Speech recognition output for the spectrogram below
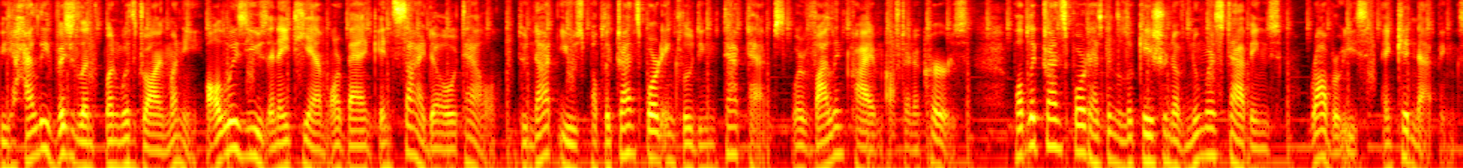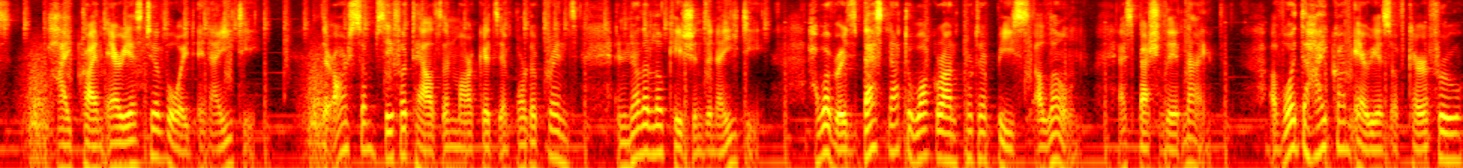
be highly vigilant when withdrawing money. Always use an ATM or bank inside the hotel. Do not use public transport including tap-taps, where violent crime often occurs. Public transport has been the location of numerous stabbings, robberies, and kidnappings. High crime areas to avoid in Haiti. There are some safe hotels and markets in Port-au-Prince and in other locations in Haiti. However, it's best not to walk around Port-au-Prince alone, especially at night. Avoid the high crime areas of Carrefour,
